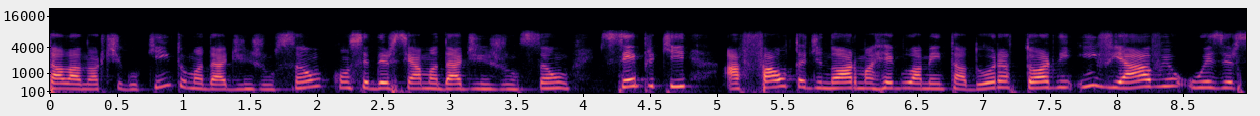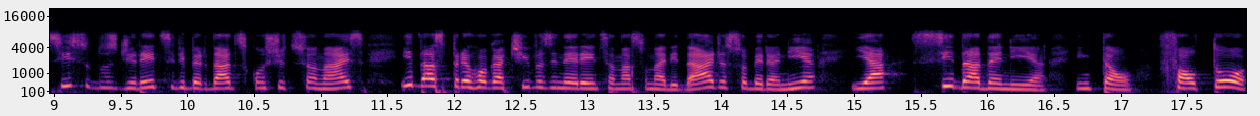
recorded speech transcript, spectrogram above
está lá no artigo 5 o mandado de injunção, conceder-se-á mandado de injunção sempre que a falta de norma regulamentadora torne inviável o exercício dos direitos e liberdades constitucionais e das prerrogativas inerentes à nacionalidade, à soberania e à cidadania. Então, faltou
